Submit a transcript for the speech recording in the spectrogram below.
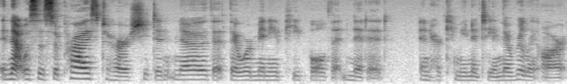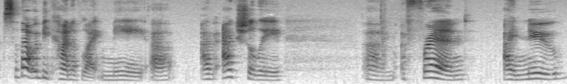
And that was a surprise to her. She didn't know that there were many people that knitted in her community, and there really aren't. So that would be kind of like me. Uh, I've actually, um, a friend I knew,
